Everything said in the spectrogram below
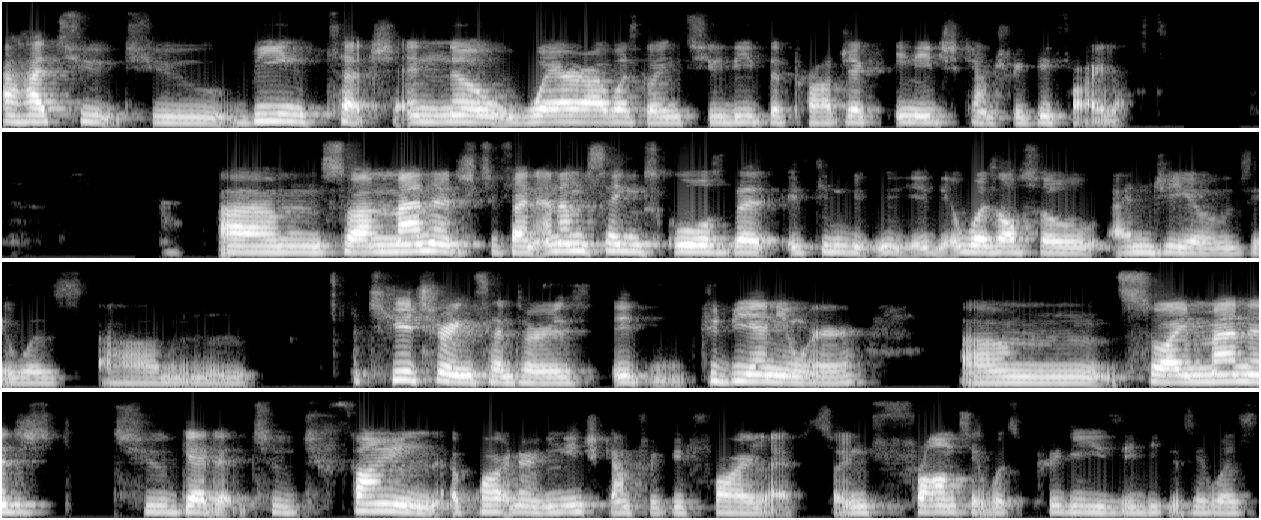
i had to to be in touch and know where i was going to lead the project in each country before i left. Um, so i managed to find and i'm saying schools but it can be it was also ngos it was um, tutoring centers. It could be anywhere. Um, so i managed to get it to, to find a partner in each country before I left. So in France, it was pretty easy because it was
